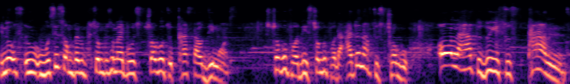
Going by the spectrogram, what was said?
You know, we see some people, some, some people struggle to cast out demons, struggle for this, struggle for that. I don't have to struggle. All I have to do is to stand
